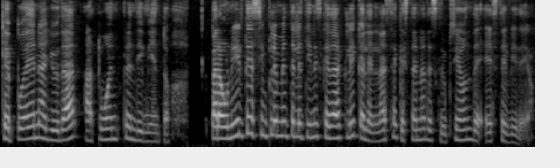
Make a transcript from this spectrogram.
que pueden ayudar a tu emprendimiento. Para unirte simplemente le tienes que dar clic al enlace que está en la descripción de este video.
